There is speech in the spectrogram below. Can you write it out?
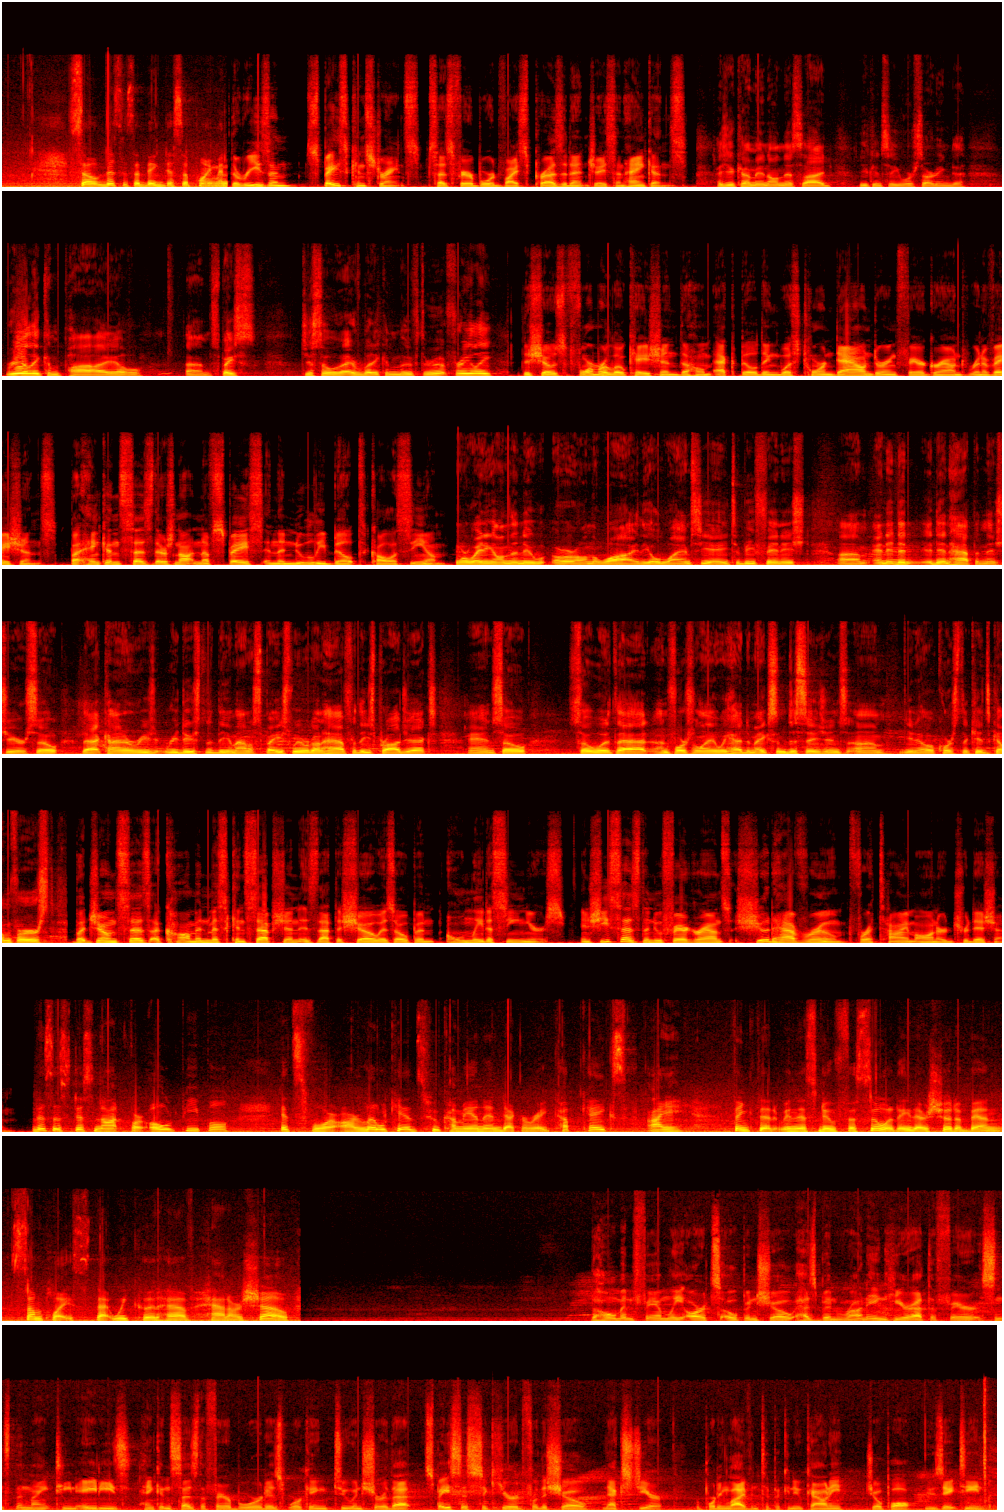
So this is a big disappointment. The reason? Space constraints, says Fair Board Vice President Jason Hankins. As you come in on this side, you can see we're starting to really compile um, space just so everybody can move through it freely. The show's former location, the Home Ec building, was torn down during fairground renovations. But Hankins says there's not enough space in the newly built Coliseum. We're waiting on the new, or on the Y, the old YMCA to be finished, um, and it didn't, it didn't happen this year. So that kind of re reduced the amount of space we were going to have for these projects. And so so with that, unfortunately, we had to make some decisions. Um, you know, of course, the kids come first. But Jones says a common misconception is that the show is open only to seniors. And she says the new fairgrounds should have room for a time-honored tradition. This is just not for old people. It's for our little kids who come in and decorate cupcakes. I think that in this new facility, there should have been some place that we could have had our show. The Home and Family Arts Open Show has been running here at the fair since the 1980s. Hankins says the Fair Board is working to ensure that space is secured for the show next year. Reporting live in Tippecanoe County, Joe Paul, News 18.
